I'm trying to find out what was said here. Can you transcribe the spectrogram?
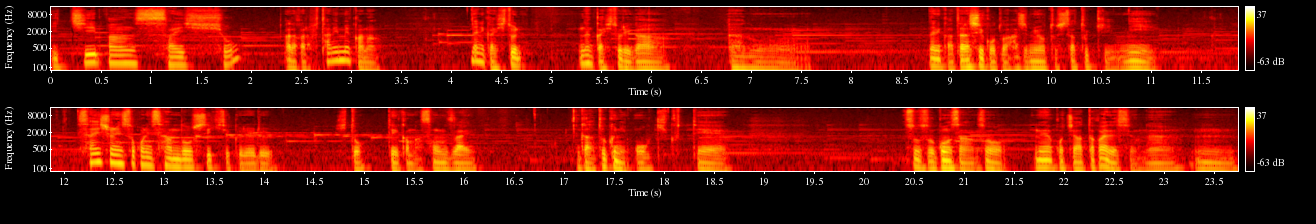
一番最初あだから2人目かな。何か一人なんか一人があのー、何か新しいことを始めようとした時に最初にそこに賛同してきてくれる人っていうかまあ存在が特に大きくてそうそうゴンさんそうねこっちあったかいですよね。うん。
